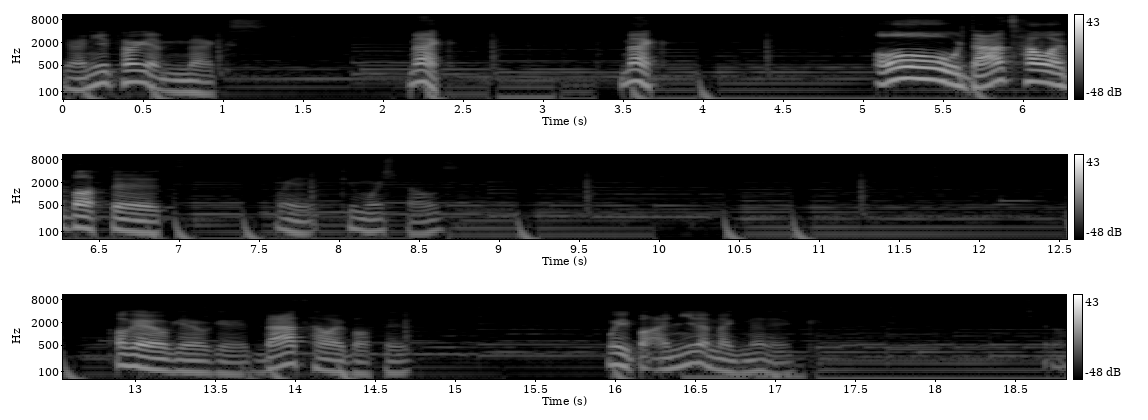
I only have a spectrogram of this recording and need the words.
Yeah, I need to target mechs. Mech! Mech! Oh, that's how I buff it. Wait, two more spells. Okay, okay, okay. That's how I buff it. Wait, but I need a magnetic. So.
